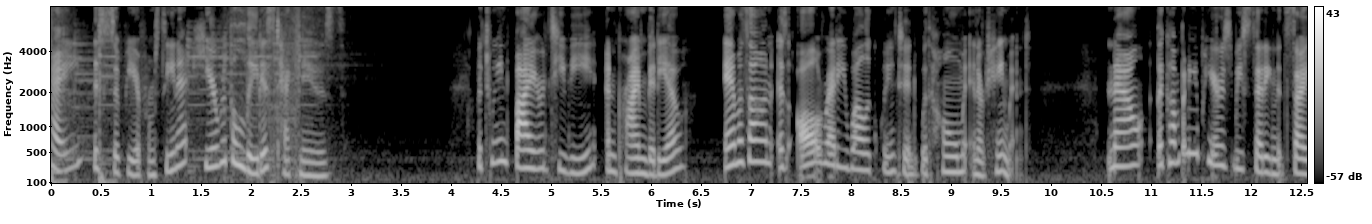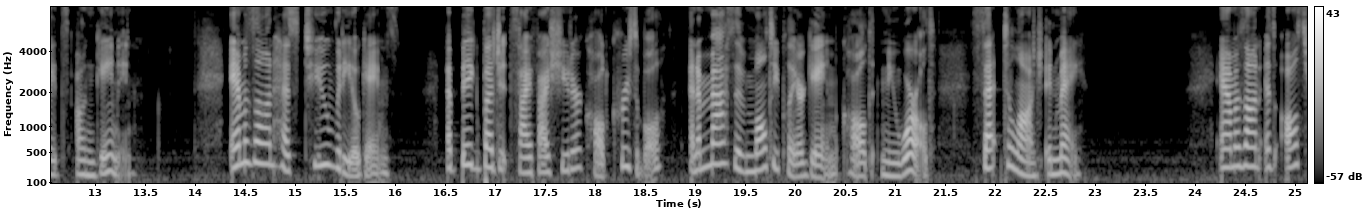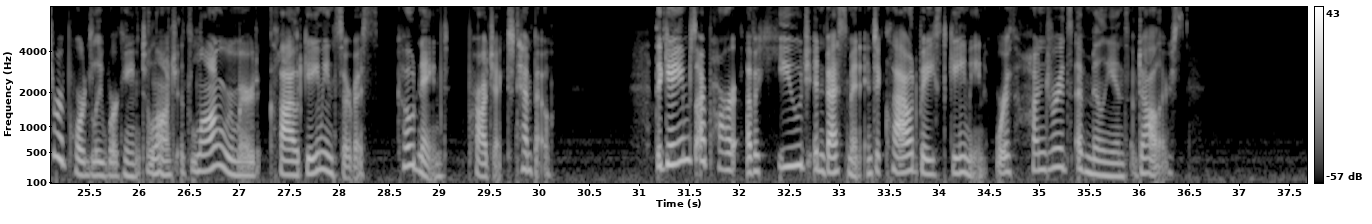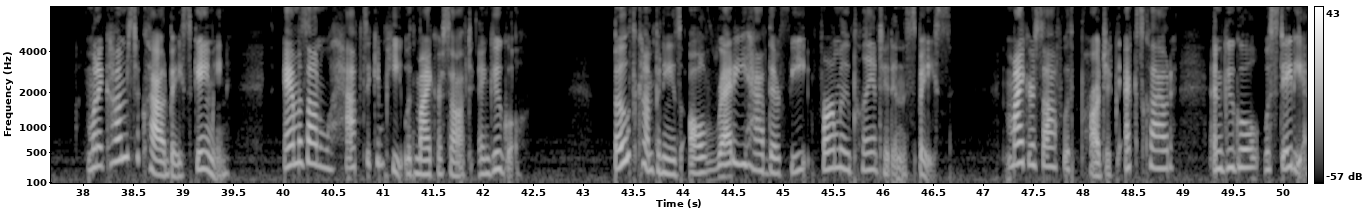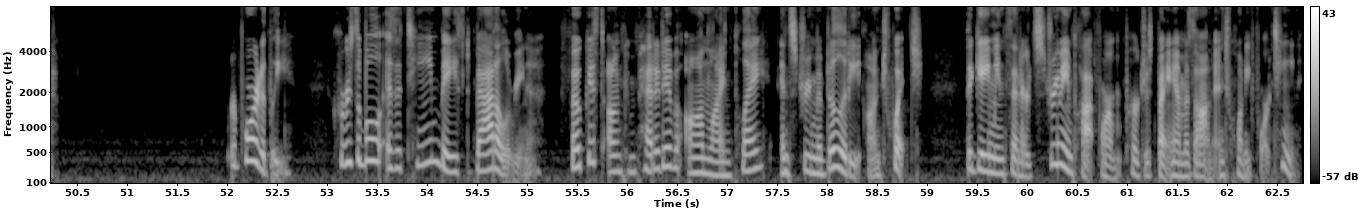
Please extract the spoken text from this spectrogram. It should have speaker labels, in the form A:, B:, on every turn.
A: Hey, this is Sophia from CNET here with the latest tech news. Between Fire TV and Prime Video, Amazon is already well acquainted with home entertainment. Now, the company appears to be setting its sights on gaming. Amazon has two video games a big budget sci fi shooter called Crucible, and a massive multiplayer game called New World, set to launch in May. Amazon is also reportedly working to launch its long rumored cloud gaming service, codenamed Project Tempo. The games are part of a huge investment into cloud based gaming worth hundreds of millions of dollars. When it comes to cloud based gaming, Amazon will have to compete with Microsoft and Google. Both companies already have their feet firmly planted in the space Microsoft with Project xCloud and Google with Stadia. Reportedly, Crucible is a team based battle arena focused on competitive online play and streamability on Twitch, the gaming centered streaming platform purchased by Amazon in 2014.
